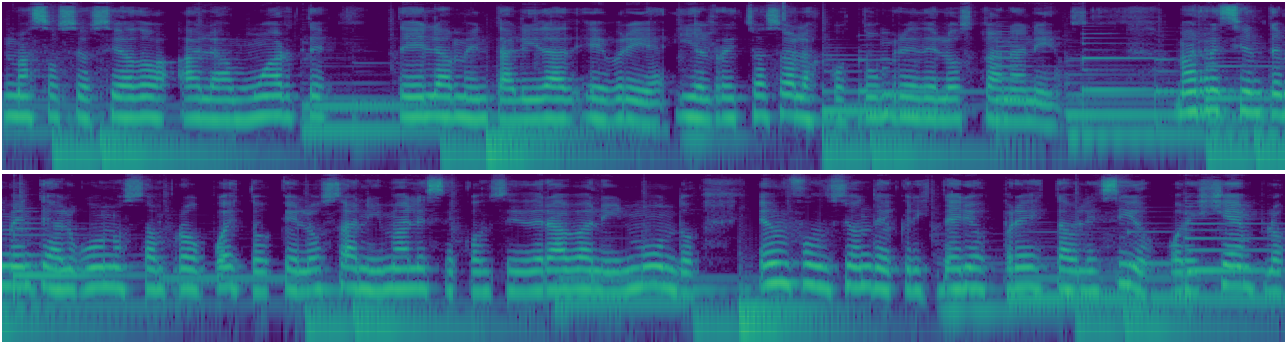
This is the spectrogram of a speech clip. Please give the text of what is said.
más asociados a la muerte de la mentalidad hebrea y el rechazo a las costumbres de los cananeos. Más recientemente algunos han propuesto que los animales se consideraban inmundos en función de criterios preestablecidos, por ejemplo,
